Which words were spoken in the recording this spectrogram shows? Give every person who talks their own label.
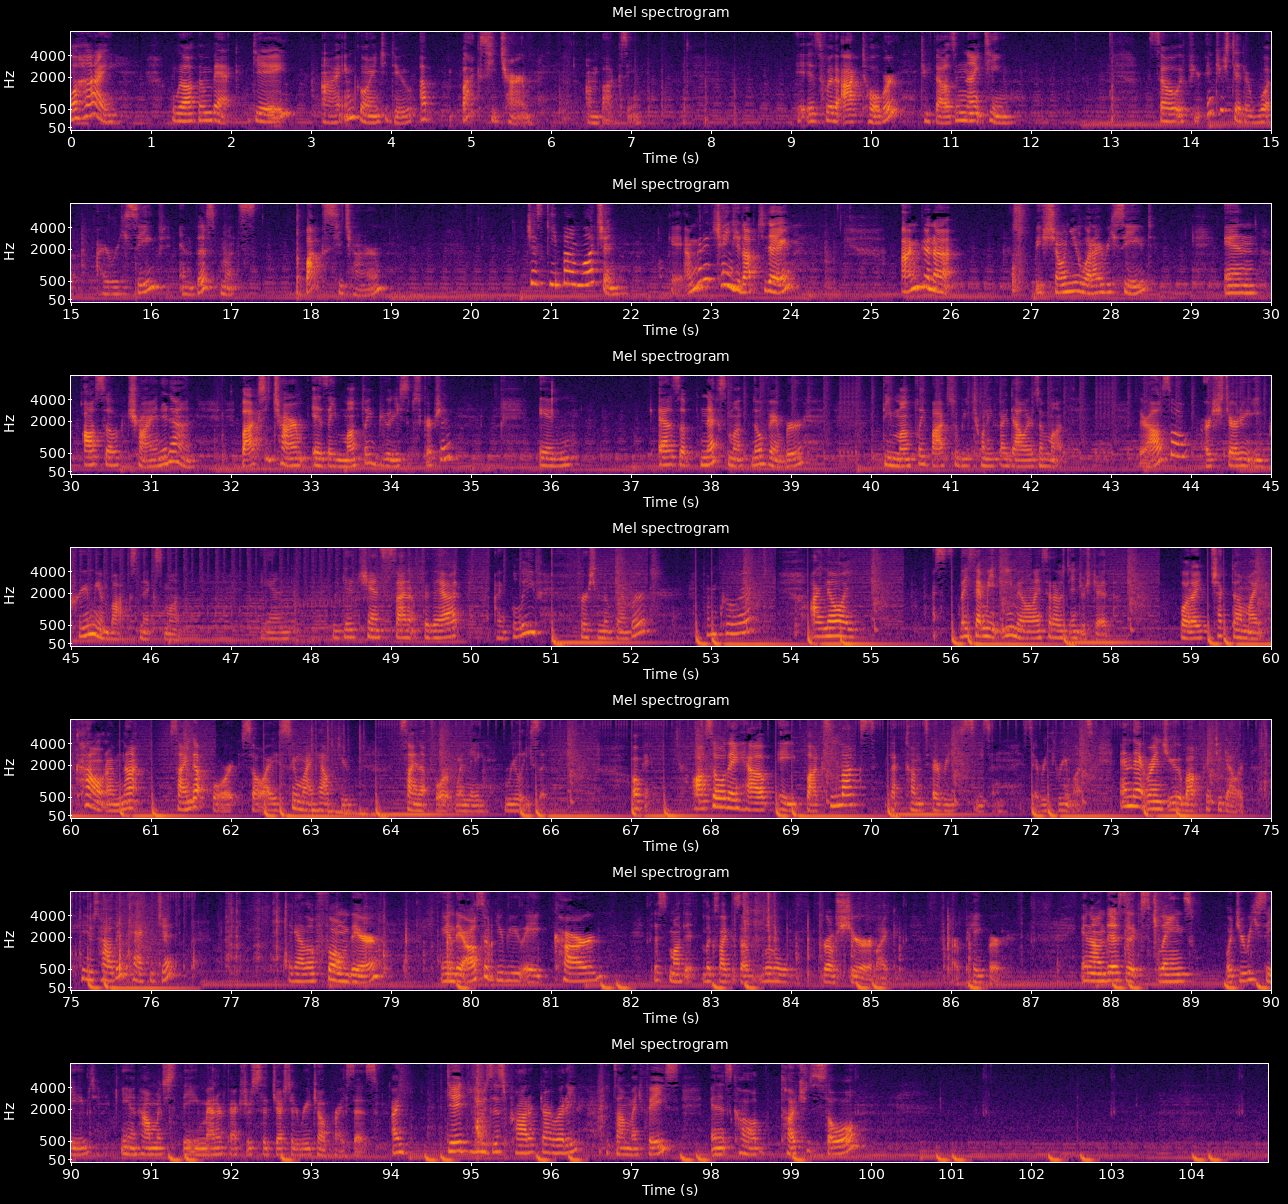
Speaker 1: Well, hi. Welcome back. Today, I am going to do a BoxyCharm unboxing. It is for the October 2019. So if you're interested in what I received in this month's BoxyCharm, just keep on watching. Okay, I'm going to change it up today. I'm going to be showing you what I received and also trying it on. BoxyCharm is a monthly beauty subscription and as of next month, November, the monthly box will be $25 a month. They also are starting a premium box next month and we get a chance to sign up for that, I believe, 1st of November, if I'm correct. I know I, they sent me an email and I said I was interested but I checked on my account. I'm not signed up for it, so I assume I have to sign up for it when they release it. Okay, also they have a BoxyLuxe that comes every season. It's every three months, and that runs you about $50. Here's how they package it. They got a little foam there, and they also give you a card. This month it looks like it's a little brochure, like, or paper. And on this it explains what you received and how much the manufacturer's suggested retail price is. I did use this product already. It's on my face and it's called Touch Soul.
